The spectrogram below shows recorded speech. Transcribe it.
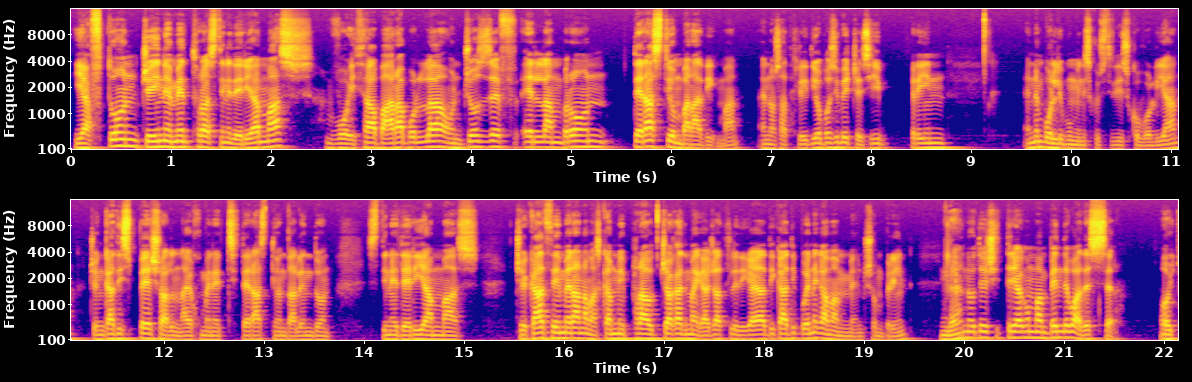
Γι' αυτόν και είναι μέντορα στην εταιρεία μας, βοηθά πάρα πολλά. Ο Τζόζεφ Ελαμπρόν, τεράστιο παράδειγμα ενός αθλήτη. Όπως είπες και εσύ πριν, είναι πολλοί που μείνεις στη δυσκολία και είναι κάτι special να έχουμε έτσι τεράστιο ταλέντο στην εταιρεία μας και κάθε μέρα να μας κάνουν proud και ακαδημαϊκά και αθλητικά γιατί κάτι που δεν έκαναμε mention πριν Ναι, είναι ότι έχει 3,5 από 4. ΟΚ.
